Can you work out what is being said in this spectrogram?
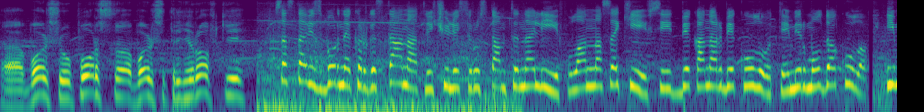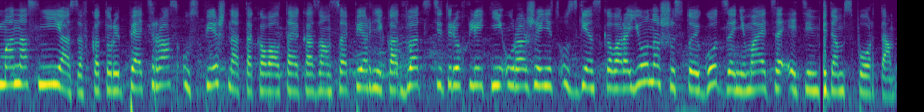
Э, больше упорства, больше тренировки. В составе сборной Кыргызстана отличились Рустам Тыналиев, Улан Насакеев, Сейдбек Анарбекулу, Темир Молдакулов и Манас Ниязов, который пять раз успешно атаковал Тайказан соперника. 23-летний уроженец Узгенского района шестой год занимается этим видом спорта.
